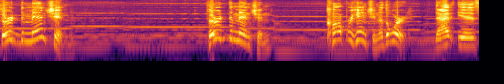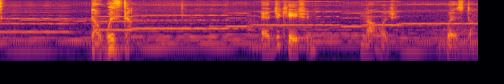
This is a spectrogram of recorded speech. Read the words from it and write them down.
third dimension. Third dimension comprehension of the word. That is the wisdom. Education, knowledge, wisdom.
